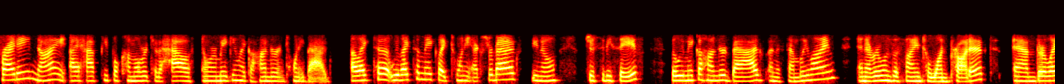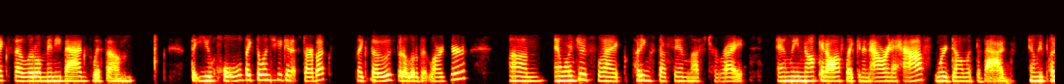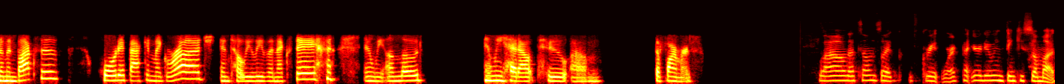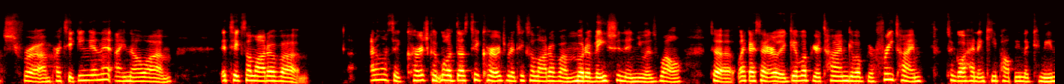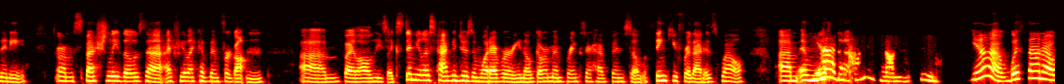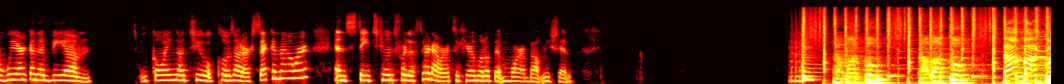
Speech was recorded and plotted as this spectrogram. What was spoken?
Friday night, I have people come over to the house and we're making like 120 bags. I like to, we like to make like 20 extra bags, you know, just to be safe. So we make 100 bags, an assembly line, and everyone's assigned to one product. And they're like the little mini bags with, um, that you hold, like the ones you could get at Starbucks, like those, but a little bit larger. Um, and we're just like putting stuff in left to right. And we knock it off like in an hour and a half. We're done with the bags. And we put them in boxes, hoard it back in my garage until we leave the next day. and we unload and we head out to um, the farmers. Wow, that sounds like great work that you're doing. Thank you so much for um, partaking in it. I know um, it takes a lot of um, I don't want to say courage, well, it does take courage, but it takes a lot of um, motivation in you as well to, like I said earlier, give up your time, give up your free time to go ahead and keep helping the community, um, especially those that I feel like have been forgotten um, by all of these like stimulus packages and whatever you know government breaks there have been. So thank you for that as well. Um, and Yeah, they that- commented on that too. yeah with that uh we are going to be um going on to close out our second hour and stay tuned for the third hour to hear a little bit more about michelle tabaco y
